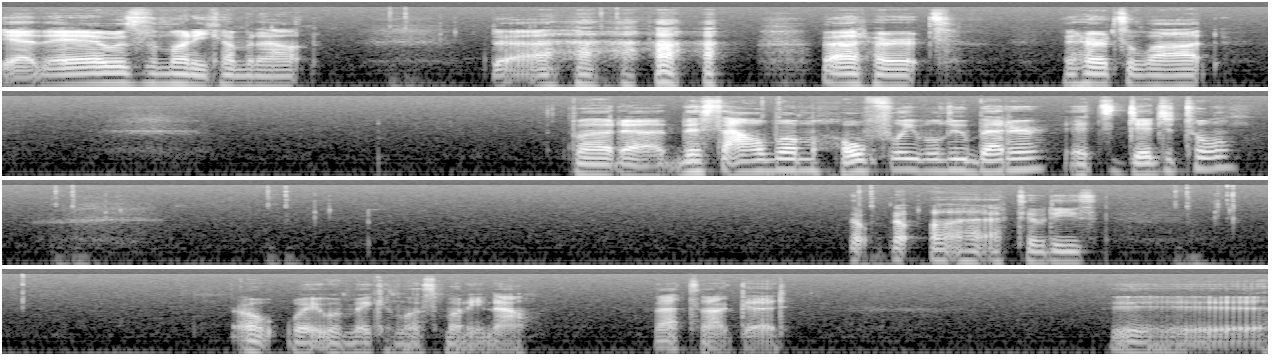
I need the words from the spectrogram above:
Yeah, there was the money coming out. that hurts. It hurts a lot. But uh, this album hopefully will do better. It's digital. No, no, uh, activities. Oh, wait, we're making less money now. That's not good. Yeah.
